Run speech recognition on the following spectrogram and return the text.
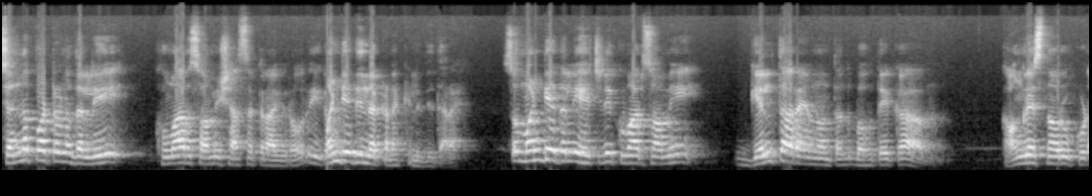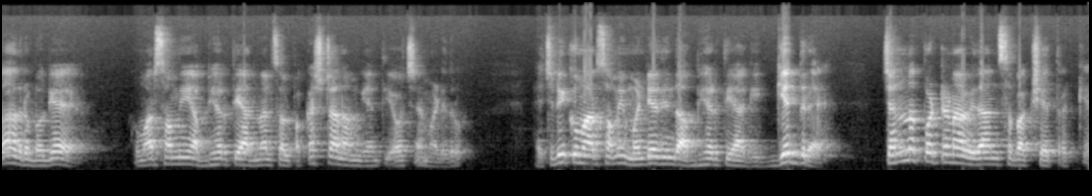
ಚನ್ನಪಟ್ಟಣದಲ್ಲಿ ಕುಮಾರಸ್ವಾಮಿ ಶಾಸಕರಾಗಿರೋರು ಈಗ ಮಂಡ್ಯದಿಂದ ಕಣಕ್ಕಿಳಿದಿದ್ದಾರೆ. ಸೊ ಮಂಡ್ಯದಲ್ಲಿ ಎಚ್ ಡಿ ಕುಮಾರಸ್ವಾಮಿ ಗೆಲ್ತಾರೆ ಅನ್ನುವಂಥದ್ದು ಬಹುತೇಕ ಕಾಂಗ್ರೆಸ್ನವರು ಕೂಡ ಅದರ ಬಗ್ಗೆ ಕುಮಾರಸ್ವಾಮಿ ಅಭ್ಯರ್ಥಿ ಆದಮೇಲೆ ಸ್ವಲ್ಪ ಕಷ್ಟ ನಮಗೆ ಅಂತ ಯೋಚನೆ ಮಾಡಿದರು. ಎಚ್ ಡಿ ಕುಮಾರಸ್ವಾಮಿ ಮಂಡ್ಯದಿಂದ ಅಭ್ಯರ್ಥಿಯಾಗಿ ಗೆದ್ರೆ ಚನ್ನಪಟ್ಟಣ ವಿಧಾನಸಭಾ ಕ್ಷೇತ್ರಕ್ಕೆ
